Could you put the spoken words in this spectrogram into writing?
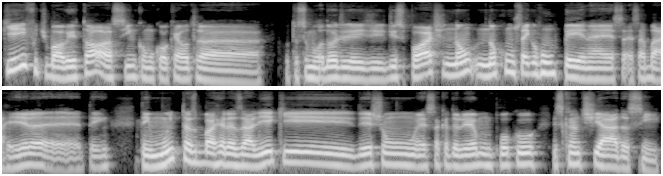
que futebol virtual, assim como qualquer outra outro simulador de, de, de esporte não, não consegue romper né, essa, essa barreira. é, tem, tem muitas barreiras ali que deixam essa categoria um pouco escanteada, assim.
